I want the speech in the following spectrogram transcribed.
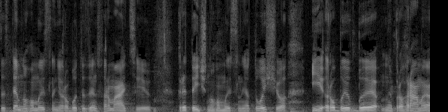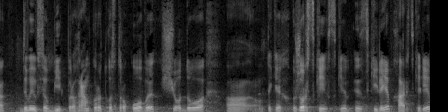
системного мислення, роботи з інформацією, критичного мислення тощо, і робив би програми, дивився в бік програм короткострокових щодо а, таких жорстких скілів, хард-скілів,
